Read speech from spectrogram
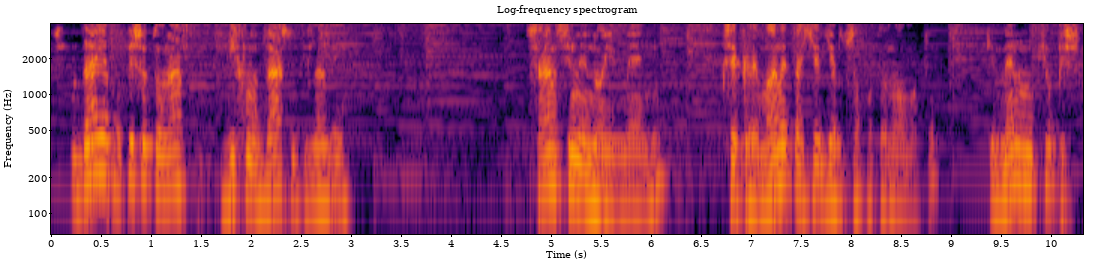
Σκουντάει από πίσω το ράφτη, δείχνοντάς του τη λαβή. Σαν συνεννοημένοι, ξεκρεμάνε τα χέρια τους από τον ώμο του και μένουν πιο πίσω.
